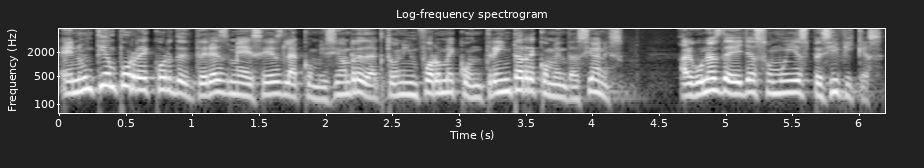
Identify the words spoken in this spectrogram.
En un tiempo récord de tres meses, la comisión redactó un informe con 30 recomendaciones. Algunas de ellas son muy específicas,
